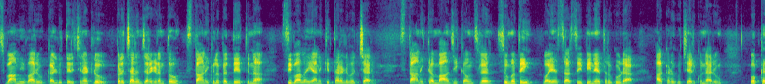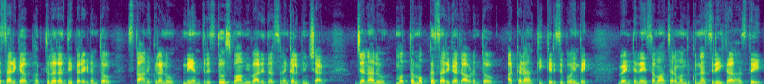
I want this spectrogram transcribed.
స్వామివారు కళ్ళు తెరిచినట్లు ప్రచారం జరగడంతో స్థానికులు పెద్ద ఎత్తున శివాలయానికి తరలివచ్చారు. స్థానిక మాజీ కౌన్సిలర్ సుమతి వైఎస్ఆర్సీపీ నేతలు కూడా అక్కడకు చేరుకున్నారు. ఒక్కసారిగా భక్తుల రద్దీ పెరగడంతో స్థానికులను నియంత్రిస్తూ స్వామివారి దర్శనం కల్పించారు. జనాలు మొత్తం ఒక్కసారిగా రావడంతో అక్కడ కిక్కిరిసిపోయింది. వెంటనే సమాచారం అందుకున్న శ్రీకాళహస్తి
